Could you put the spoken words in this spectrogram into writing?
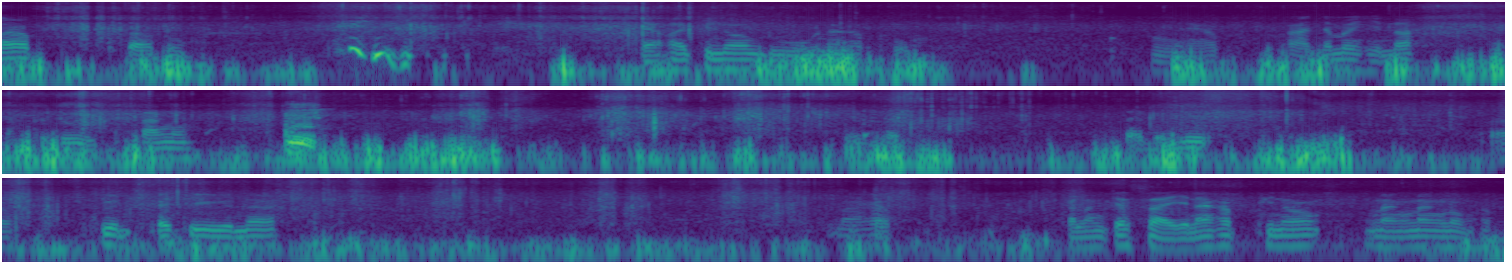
นะครับครับผมเดี๋ยวให้พี่น้องดูนะครับผมนี่นะครับ อาจจะไม่เห็นเนาะไปดูอีกครั้งหนึงใส่แบบนี้เอาขึ้นไปที่อื่นนะมาครับกำลังจะใส่นะครับ พี่น้องนั่งนั่งลงครับ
